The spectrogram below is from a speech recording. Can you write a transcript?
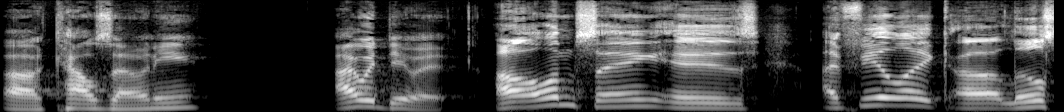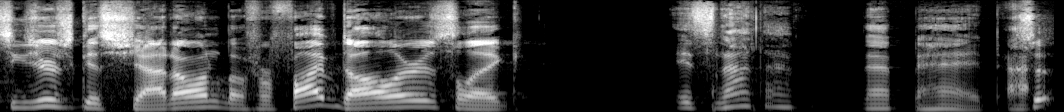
uh, calzone, I would do it. All I'm saying is, I feel like uh, Little Caesars gets shat on, but for five dollars, like, it's not that that bad. I- So,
